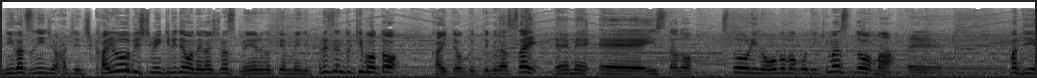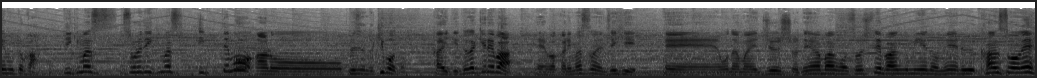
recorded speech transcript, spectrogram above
2月28日火曜日締め切りでお願いします。メールの件名にプレゼント希望と書いて送ってください、えーえー、インスタのストーリーの応募箱でいきますとまあえー、まあ、DM とかでいきます。それでいきます。言っても、あのー、プレゼント希望と書いていただければ、えー、分かりますのでぜひ、えー、お名前住所電話番号そして番組へのメール感想ね、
